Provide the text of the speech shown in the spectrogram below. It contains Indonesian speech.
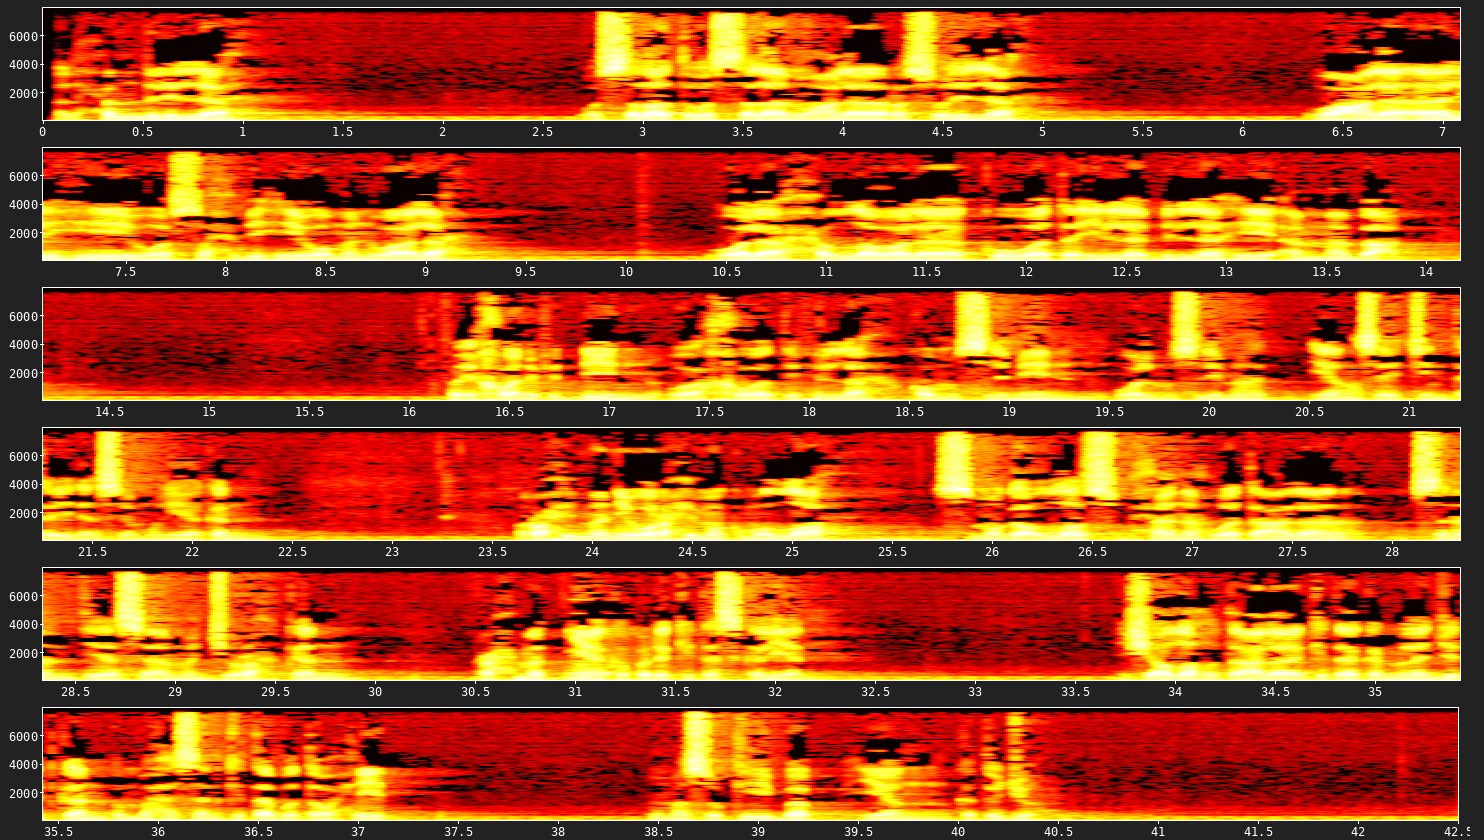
الحمد لله والصلاة والسلام على رسول الله وعلى آله وصحبه ومن والاه ولا حول ولا قوة إلا بالله أما بعد فإخواني في الدين وأخواتي في الله kaum muslimin wal muslimat yang saya cintai dan saya muliakan rahimani wa rahimakumullah semoga Allah Subhanahu wa taala senantiasa mencurahkan rahmatnya kepada kita sekalian. InsyaAllah ta'ala kita akan melanjutkan pembahasan kitab Tauhid memasuki bab yang ketujuh.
